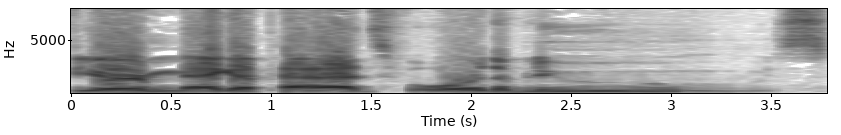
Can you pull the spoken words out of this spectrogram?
Fuhr mega pads for the Blues.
